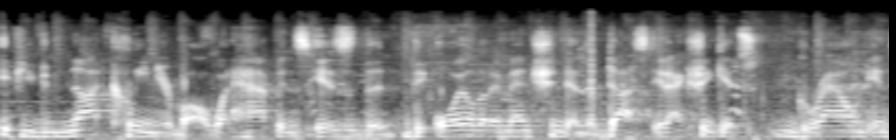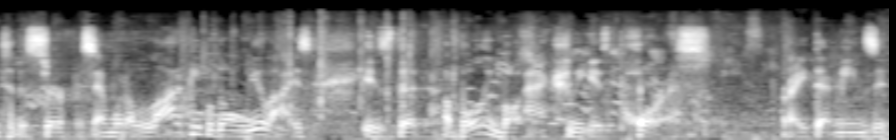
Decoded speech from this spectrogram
If you do not clean your ball, what happens is the, the oil that I mentioned and the dust, it actually gets ground into the surface. And what a lot of people don't realize is that a bowling ball actually is porous, right? That means it,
